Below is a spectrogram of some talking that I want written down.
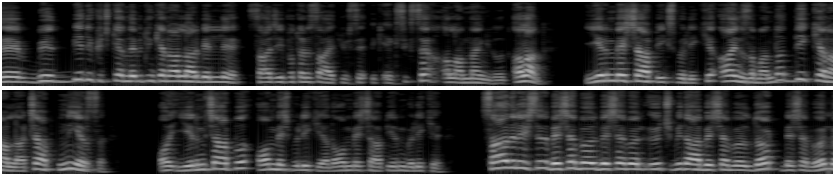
Ee, bir, bir dik üçgende bütün kenarlar belli. Sadece hipotenüse ait yükseklik eksikse alandan gidiyorduk. Alan 25 çarpı x bölü 2 aynı zamanda dik kenarlar çarpımının yarısı. O 20 çarpı 15 bölü 2 ya da 15 çarpı 20 bölü 2. Sadeleştir 5'e böl 5'e böl 3 bir daha 5'e böl 4 5'e böl.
